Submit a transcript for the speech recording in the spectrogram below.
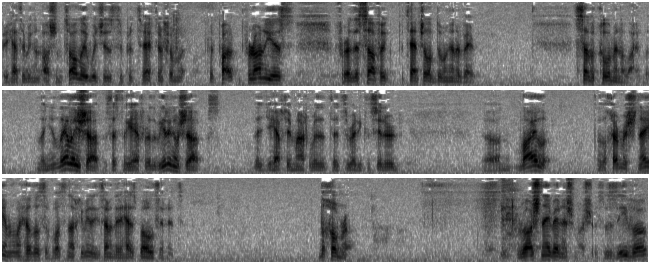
But he had to bring an Asham Toli, which is to protect him from Peronius for the suffix potential of doing an avera. In a laila. Then you Lele Shabbos, that's the after the beginning of Shabbos. That you have to mark with it, that's already considered uh, Laila. The Chemer of what's not community, something that has both in it. The Chumrah. Rosh Shnei Ben Ishmashas. Ziva,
